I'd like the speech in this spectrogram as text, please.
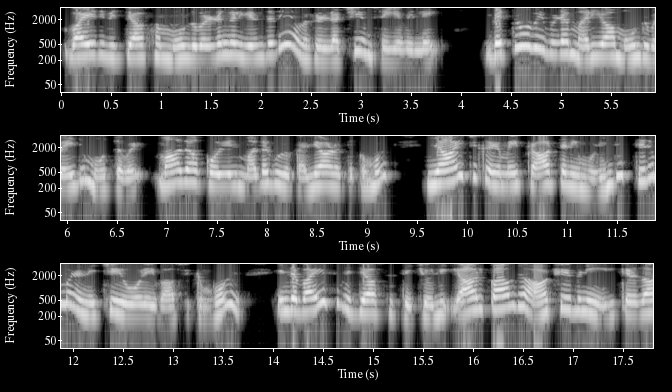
வயது வித்தியாசம் மூன்று வருடங்கள் இருந்ததை அவர்கள் லட்சியம் செய்யவில்லை. பெத்ரோவை விட மரியா மூன்று வயது மூத்தவள். மாதா கோயில் மதகுரு கல்யாணத்துக்கு முன் ஞாயிற்றுக்கிழமை பிரார்த்தனை முடிந்து திருமண நிச்சய ஓலை வாசிக்கும் போது இந்த வயசு வித்தியாசத்தை சொல்லி யாருக்காவது ஆட்சேபனை இருக்கிறதா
